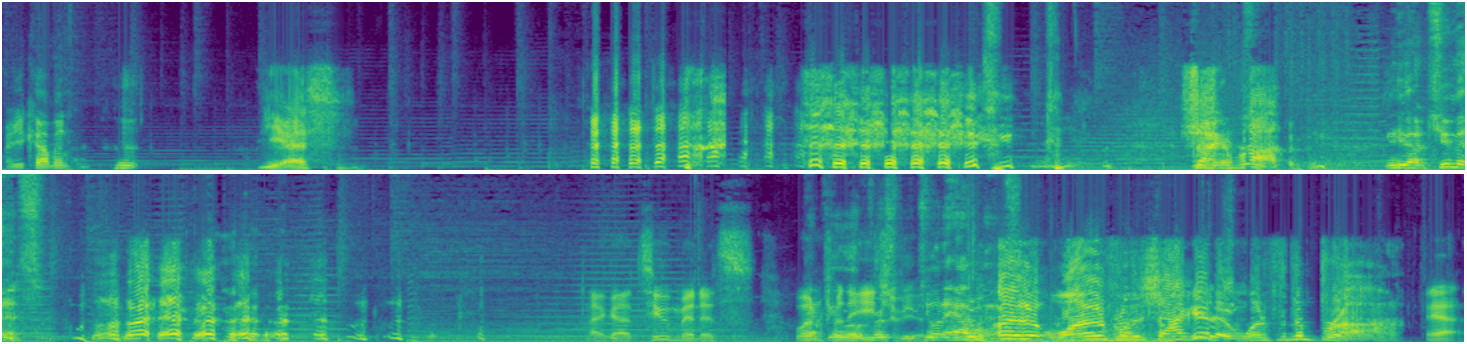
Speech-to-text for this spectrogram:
Are you coming? Yes. Shaka, brah. You got two minutes. I got two minutes. One feel for the little each of you. Two and a half minutes. one, one for the shotgun and one for the bra. Yeah.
